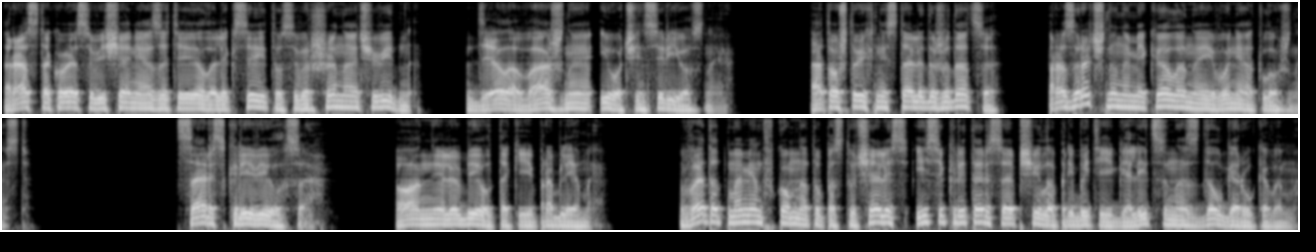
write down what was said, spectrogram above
Раз такое совещание затеял Алексей, то совершенно очевидно, дело важное и очень серьезное. А то, что их не стали дожидаться, прозрачно намекало на его неотложность. Царь скривился. Он не любил такие проблемы. В этот момент в комнату постучались, и секретарь сообщил о прибытии Голицына с Долгоруковым.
